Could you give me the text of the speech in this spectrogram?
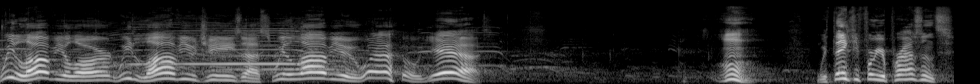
We love you, Lord. We love you, Jesus. We love you. Whoa, yes. Mm. We thank you for your presence.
